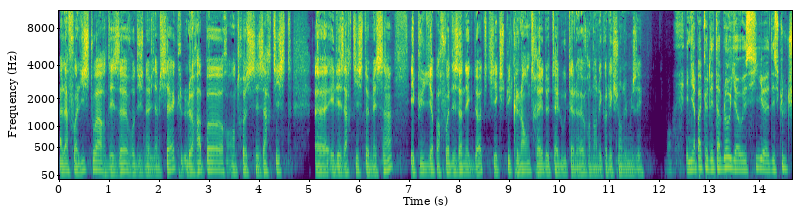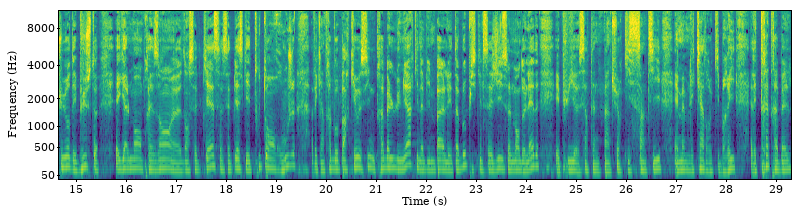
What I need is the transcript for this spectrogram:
à la fois l'histoire des œuvres au 19e siècle, le rapport entre ces artistes euh, et des artistes messins. Et puis il y a parfois des anecdotes qui expliquent l'entrée de telle ou telle œuvre dans les collections du musée. Il n'y a pas que des tableaux, il y a aussi euh, des sculptures, des bustes également présents euh, dans cette pièce. Cette pièce qui est tout en rouge, avec un très beau parquet aussi, une très belle lumière qui n'abîme pas les tableaux puisqu'il s'agit seulement de LED. Et puis euh, certaines peintures qui scintillent et même les cadres qui brillent. Elle est très très belle.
